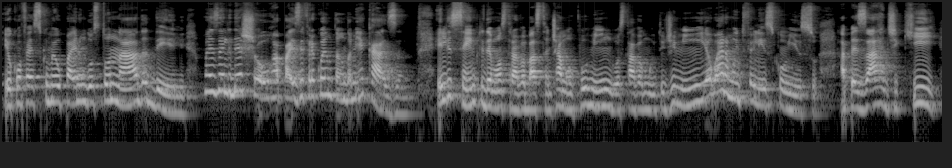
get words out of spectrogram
e eu confesso que o meu pai não gostou nada dele, mas ele deixou o rapaz ir frequentando a minha casa. Ele sempre demonstrava bastante amor por mim, gostava muito de mim, e eu era muito feliz com isso, apesar de que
